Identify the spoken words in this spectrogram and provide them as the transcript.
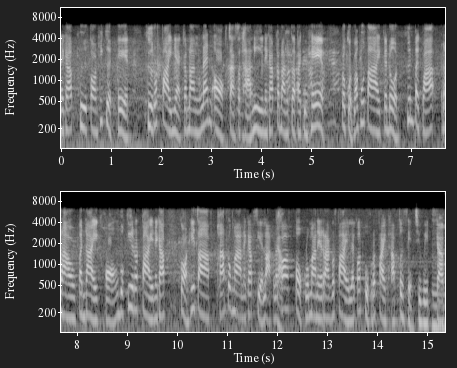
นะครับ คือตอนที่เกิดเหตุคือรถไฟเนี่ยกำลังแล่นออกจากสถานีนะครับกำลังจะไปกรุงเทพ ปรากฏว่าผู้ตายกระโดดขึ้นไปคว้าราวบันไดของโบกี้รถไฟนะครับก่อนที่จะพัดลงมานะครับเสียหลักแล้วก็ตกลงมาในรางรถไฟ แล้วก็ถูกรถไฟทับจนเสียชีวิตครับ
